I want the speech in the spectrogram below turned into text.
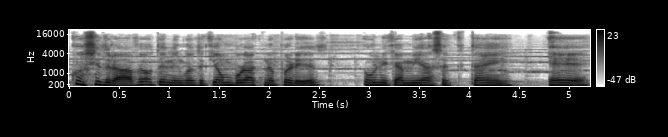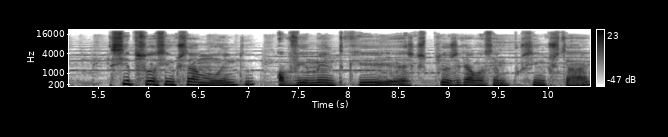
considerável, tendo em conta que é um buraco na parede. A única ameaça que tem é se a pessoa se encostar muito, obviamente que as pessoas acabam sempre por se encostar.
